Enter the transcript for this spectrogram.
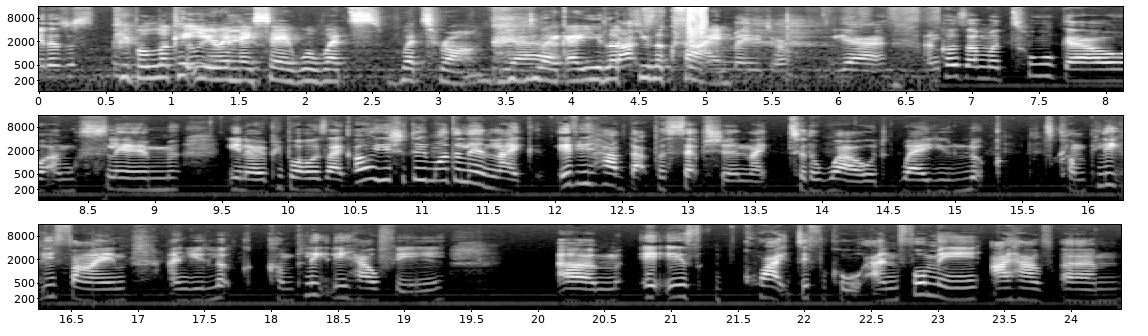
It is just people look at you and they say, "Well, what's what's wrong?" Yeah, like you look, That's you look fine. Major, yeah. And because I'm a tall girl, I'm slim. You know, people are always like, "Oh, you should do modeling." Like, if you have that perception, like to the world, where you look completely fine and you look completely healthy, um, it is quite difficult. And for me, I have um,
